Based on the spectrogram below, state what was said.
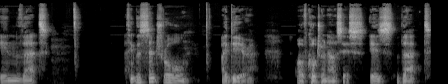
in that I think the central idea of cultural analysis is that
